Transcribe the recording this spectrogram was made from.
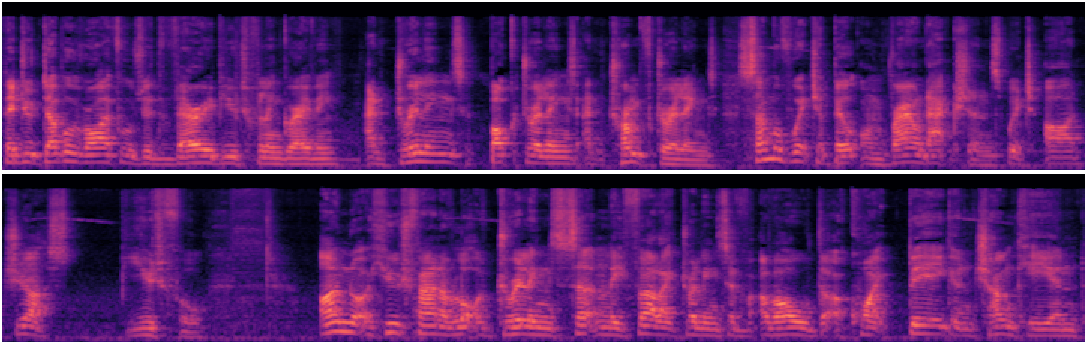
They do double rifles with very beautiful engraving, and drillings, Bock drillings, and Trumpf drillings, some of which are built on round actions, which are just beautiful. I'm not a huge fan of a lot of drillings, certainly Ferlach drillings of, of old that are quite big and chunky and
